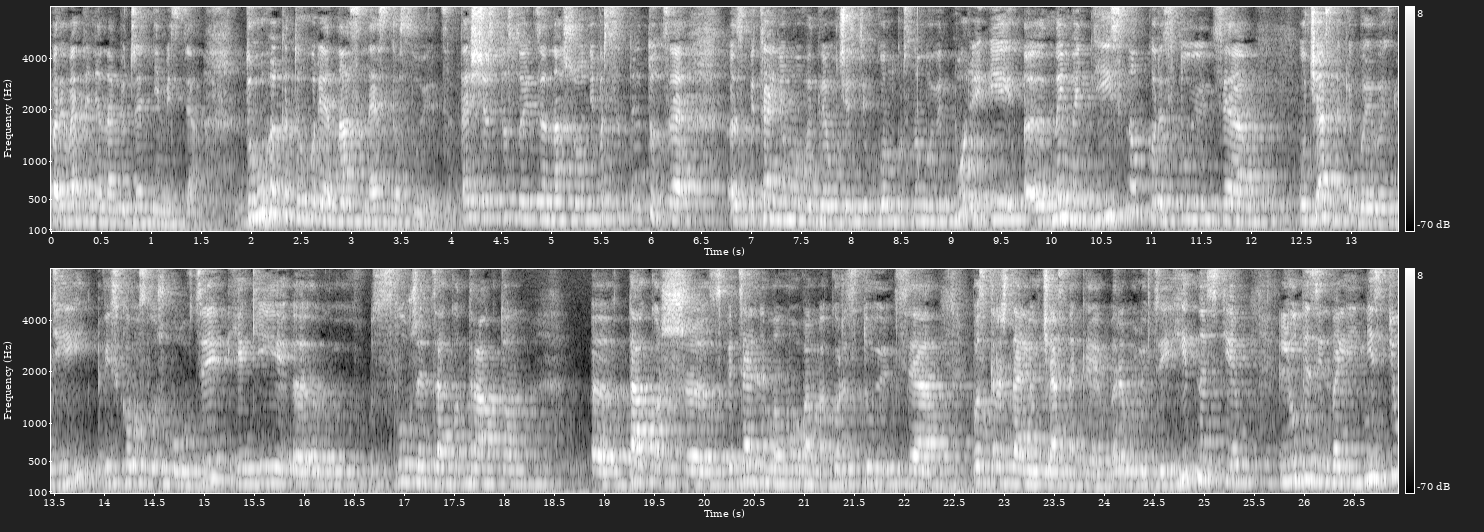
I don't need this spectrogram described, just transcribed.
переведення на бюджетні місця. Друга категорія нас не стосується. Те, що стосується нашого університету, це е, спеціальні умови для участі в конкурсному відборі, і ними дійсно користуються учасники бойових дій, військовослужбовці, які е, служать за контрактом. Е, Також е, спеціальними умовами користуються постраждалі учасники Революції Гідності, люди з інвалідністю,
